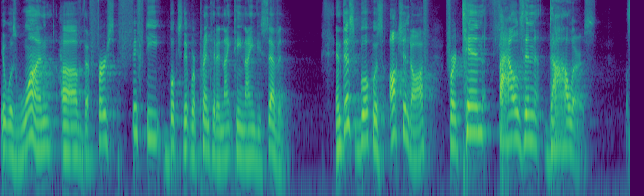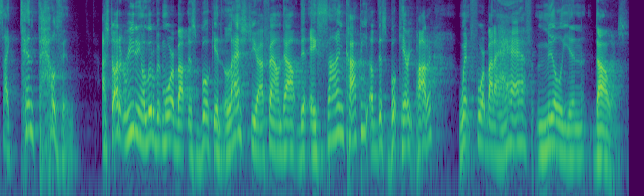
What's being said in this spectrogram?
It was one of the first 50 books that were printed in 1997. And this book was auctioned off for $10,000. It's like 10,000. I started reading a little bit more about this book, and last year I found out that a signed copy of this book, Harry Potter, went for about a half million dollars.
